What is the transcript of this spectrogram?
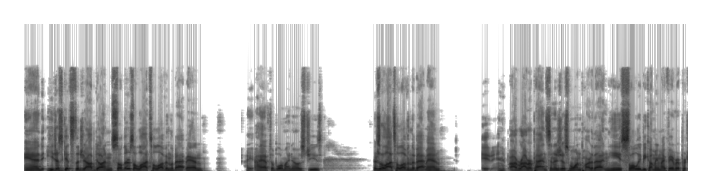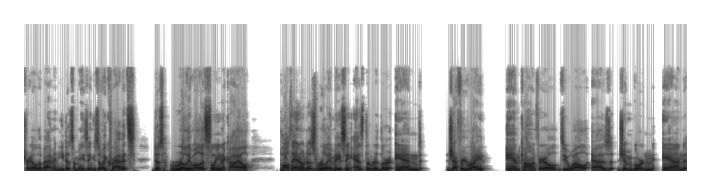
and he just gets the job done. So there's a lot to love in the Batman. I, I have to blow my nose. Jeez, there's a lot to love in the Batman. It, uh, Robert Pattinson is just one part of that, and he's slowly becoming my favorite portrayal of the Batman. He does amazing. Zoe Kravitz does really well as Selina Kyle. Paul Dano does really amazing as the Riddler, and Jeffrey Wright and Colin Farrell do well as Jim Gordon and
